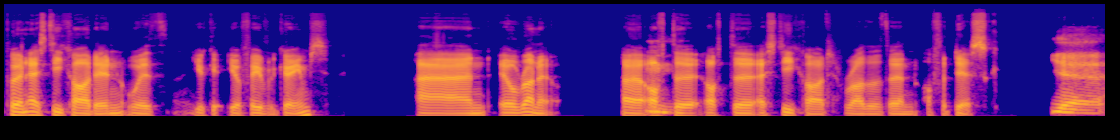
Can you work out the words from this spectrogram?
put an SD card in with your your favorite games, and it'll run it uh, off Mm. the off the SD card rather than off a disc. Yeah,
